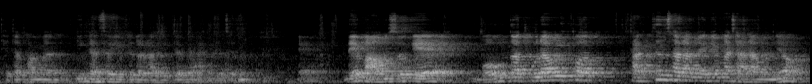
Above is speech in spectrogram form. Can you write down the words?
대답하면 인간성이 드러나기 때문에 안 되죠. 예, 내 마음속에 뭔가 돌아올 것 같은 사람에게만 잘하면요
